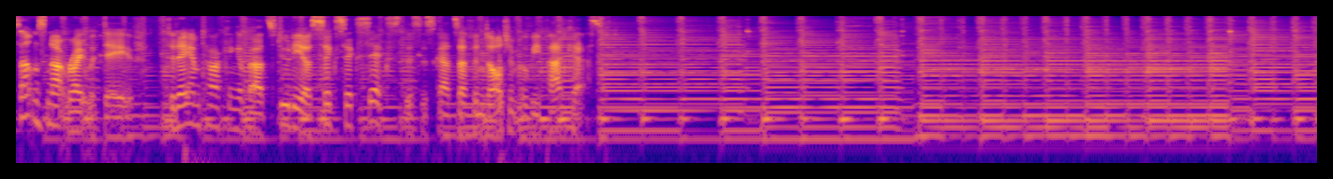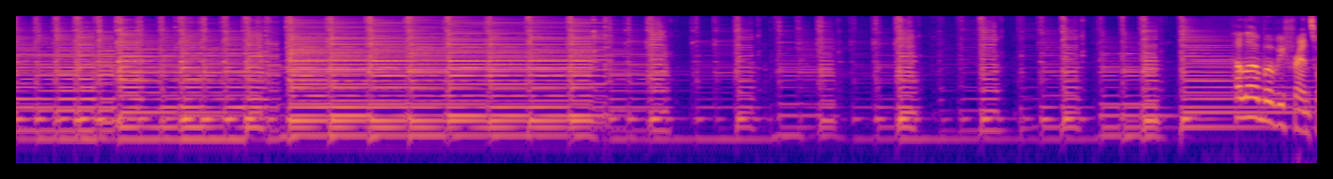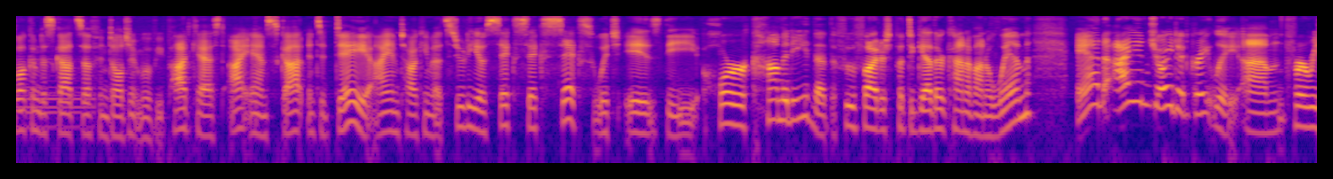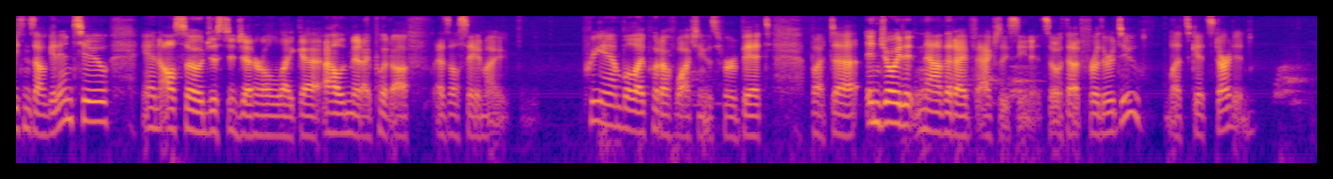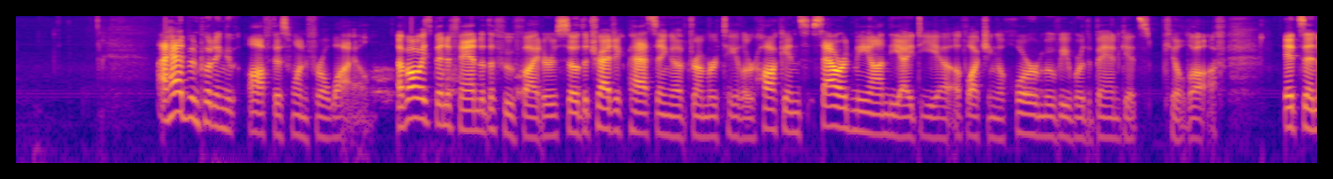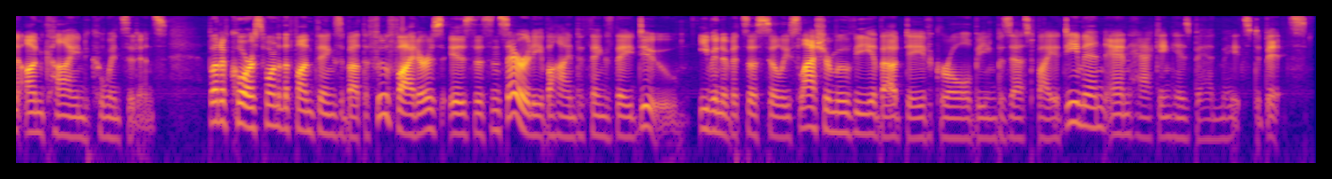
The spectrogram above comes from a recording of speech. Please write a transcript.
Something's not right with Dave. Today I'm talking about Studio 666. This is Scott's Self Indulgent Movie Podcast. Hello, movie friends. Welcome to Scott's Self Indulgent Movie Podcast. I am Scott, and today I am talking about Studio 666, which is the horror comedy that the Foo Fighters put together kind of on a whim, and I enjoyed it greatly um, for reasons I'll get into, and also just in general. Like, uh, I'll admit, I put off, as I'll say in my preamble, I put off watching this for a bit, but uh, enjoyed it now that I've actually seen it. So, without further ado, let's get started. I had been putting off this one for a while. I've always been a fan of the Foo Fighters, so the tragic passing of drummer Taylor Hawkins soured me on the idea of watching a horror movie where the band gets killed off. It's an unkind coincidence. But of course, one of the fun things about the Foo Fighters is the sincerity behind the things they do, even if it's a silly slasher movie about Dave Grohl being possessed by a demon and hacking his bandmates to bits.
